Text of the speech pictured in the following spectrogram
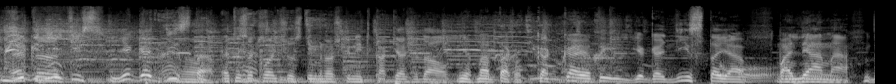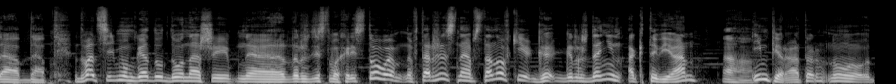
Ягнитесь, ягодиста. А, это закончилось немножко не как я ожидал. Нет, надо так вот. Какая ты ягодистая поляна. Да, да. 27 1947 году до нашей э, Рождества Христова в торжественной обстановке гражданин Октавиан, ага. император, ну,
